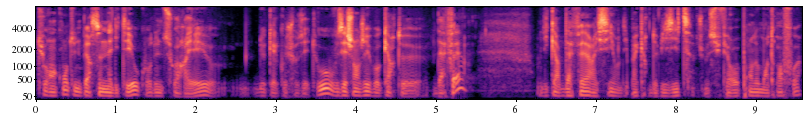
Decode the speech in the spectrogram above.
tu rencontres une personnalité au cours d'une soirée, euh, de quelque chose et tout, vous échangez vos cartes d'affaires. On dit carte d'affaires ici, on dit pas carte de visite. Je me suis fait reprendre au moins trois fois.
